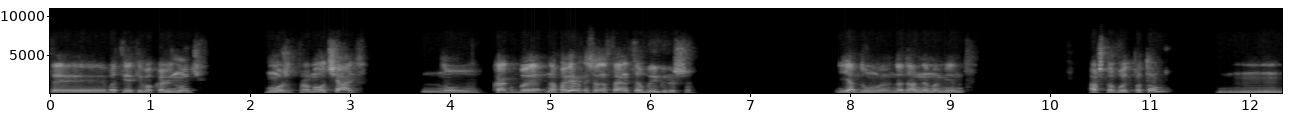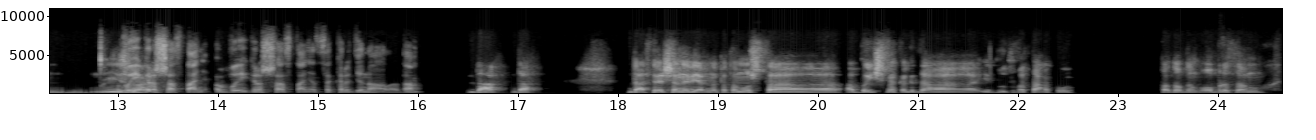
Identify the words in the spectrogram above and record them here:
э, в ответ его кольнуть, может промолчать. Ну, как бы на поверхности он останется в выигрыше. Я думаю, на данный момент. А что будет потом? Не знаю. Выигрыш, остань... Выигрыш останется кардинала, да? Да, да. Да, совершенно верно. Потому что обычно, когда идут в атаку подобным образом, Ух,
